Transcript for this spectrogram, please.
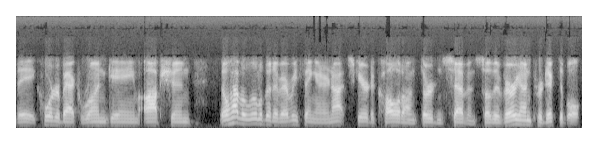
they quarterback run game option, they'll have a little bit of everything, and they're not scared to call it on third and seven. So they're very unpredictable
